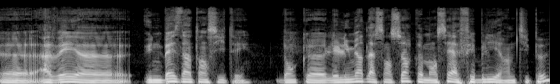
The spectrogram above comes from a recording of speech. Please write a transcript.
euh, avait euh, une baisse d'intensité. Donc euh, les lumières de l'ascenseur commençaient à faiblir un petit peu.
